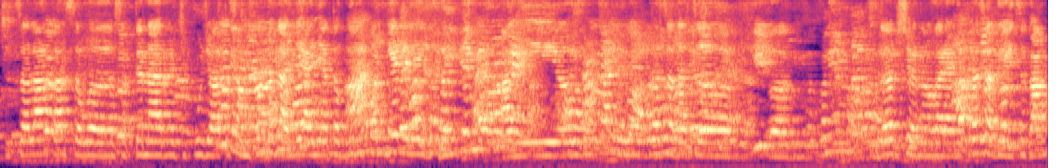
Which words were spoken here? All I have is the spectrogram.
चला आता सव सत्यनारायणाची पूजा आता संपन्न झाली आणि आता गुरु पण गेलेले घरी. आणि प्रसादाचं दर्शन वगैरे आणि प्रसाद घ्यायचं काम.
